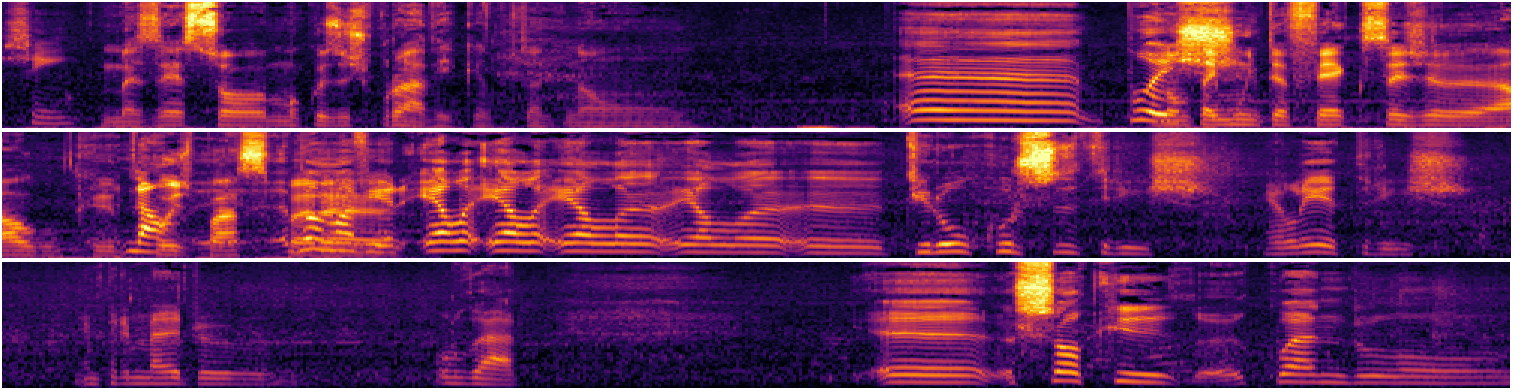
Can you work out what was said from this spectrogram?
sim. Mas é só uma coisa esporádica, portanto não... Uh, pois, não tem muita fé que seja algo que depois não, passe para... Vamos lá ver, ela, ela, ela, ela uh, tirou o curso de atriz, ela é atriz, em primeiro lugar. Uh, só que quando,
